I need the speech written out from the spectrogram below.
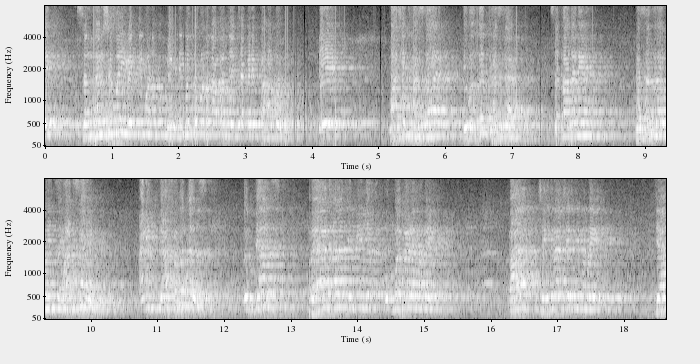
एक संघर्षमयी व्यक्ती म्हणून व्यक्तिमत्व म्हणून आपण ज्यांच्याकडे पाहतो ते माझे खासदार दिवंगत खासदार सन्माननीय वसंतरावजी चव्हाण साहेब. आणि त्यासोबतच नुकत्याच प्रयागराज येथील कुंभमेळ्यामध्ये काल चैत्राचैत्रीमध्ये ज्या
